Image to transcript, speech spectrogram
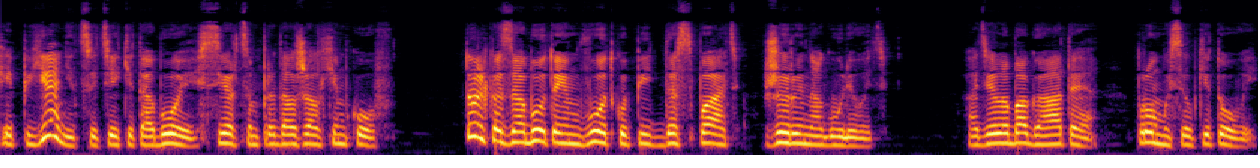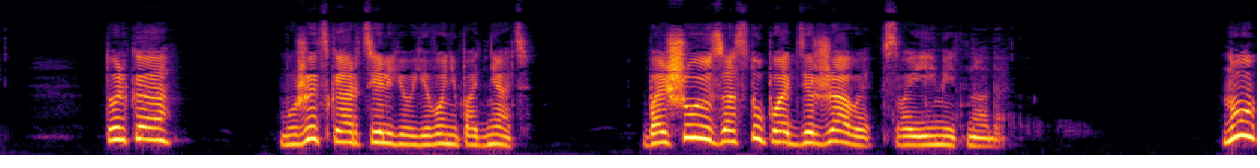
и пьяницы те китобои, — сердцем продолжал Химков. Только забота им водку пить да спать, жиры нагуливать. А дело богатое, промысел китовый. Только мужицкой артелью его не поднять. Большую заступу от державы своей иметь надо. Ну,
